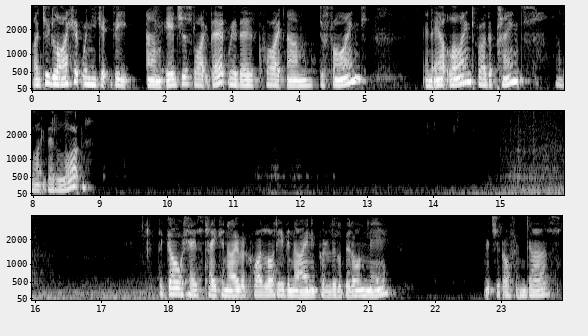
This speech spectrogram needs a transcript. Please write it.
I do like it when you get the um, edges like that, where they're quite um, defined and outlined by the paints. I like that a lot. The gold has taken over quite a lot, even though I only put a little bit on there, which it often does.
